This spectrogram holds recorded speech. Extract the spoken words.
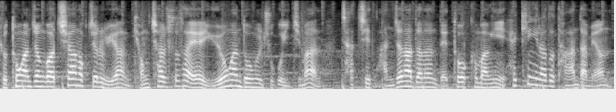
교통안전과 치안 억제를 위한 경찰 수사에 유용한 도움을 주고 있지만 자칫 안전하다는 네트워크망이 해킹이라도 당한다면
